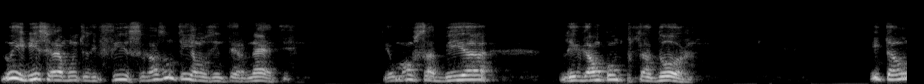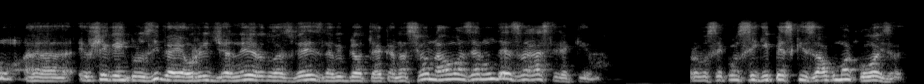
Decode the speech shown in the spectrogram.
No início era muito difícil, nós não tínhamos internet. Eu mal sabia ligar um computador. Então, ah, eu cheguei, inclusive, ao Rio de Janeiro duas vezes, na Biblioteca Nacional, mas era um desastre aquilo, para você conseguir pesquisar alguma coisa.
